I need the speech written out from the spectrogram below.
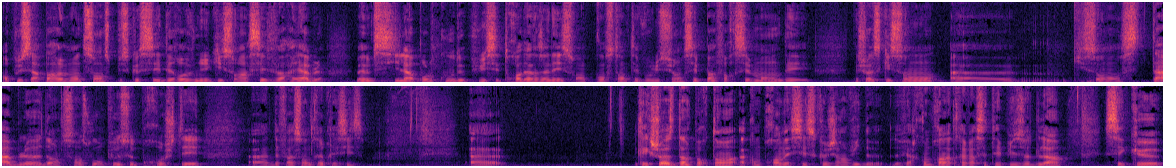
En plus, ça n'a pas vraiment de sens puisque c'est des revenus qui sont assez variables, même si là, pour le coup, depuis ces trois dernières années, ils sont en constante évolution. C'est pas forcément des, des choses qui sont, euh, qui sont stables dans le sens où on peut se projeter euh, de façon très précise. Euh, quelque chose d'important à comprendre, et c'est ce que j'ai envie de, faire comprendre à travers cet épisode-là, c'est que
